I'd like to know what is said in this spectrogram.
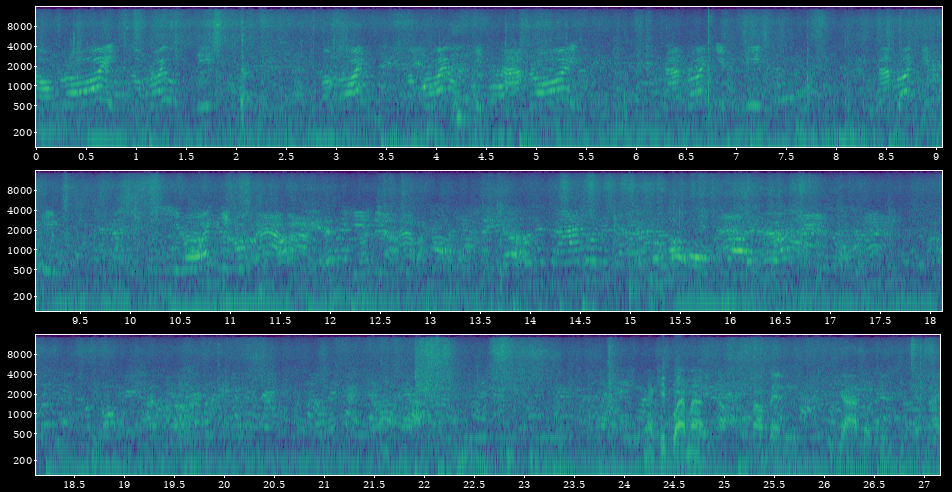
สองร้อยสองร้อยหกสิบสองร้อยสองร้อยหกสิบสามร้อยสามร้อยเจ็ดสิบสามร้อยเจ็ดสิบสี่ร้อยเจ็ดสิบห้าบาทสี่ร้อยเจ็ดสิบห้าบาท น่าคิดไวมากก็เป็นยาตัวจริงคิดเงินให้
